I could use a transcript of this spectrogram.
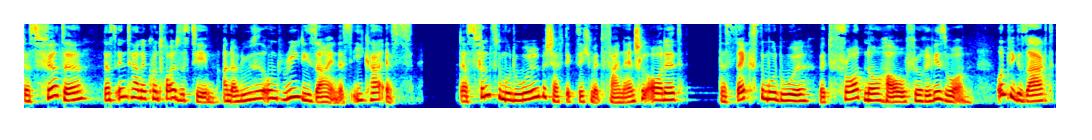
Das vierte das interne Kontrollsystem, Analyse und Redesign des IKS. Das fünfte Modul beschäftigt sich mit Financial Audit, das sechste Modul mit Fraud Know-how für Revisoren. Und wie gesagt,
